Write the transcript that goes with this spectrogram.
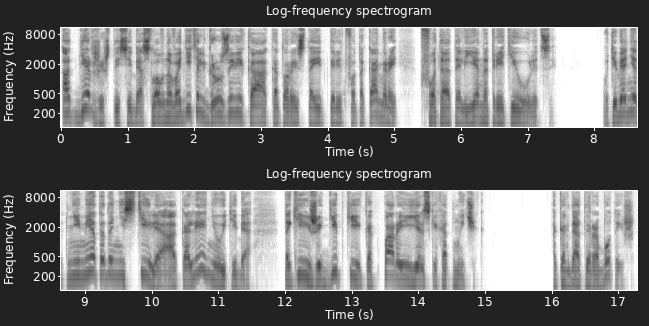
Отдержишь ты себя, словно водитель грузовика, который стоит перед фотокамерой в фотоателье на Третьей улице. У тебя нет ни метода, ни стиля, а колени у тебя такие же гибкие, как пара ельских отмычек. А когда ты работаешь,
